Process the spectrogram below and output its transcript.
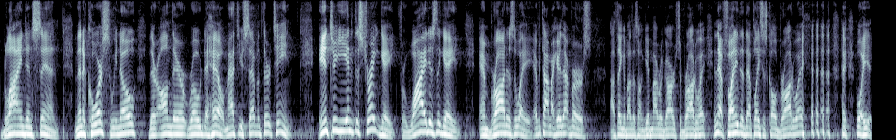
blind in sin. And then, of course, we know they're on their road to hell. Matthew 7 13. Enter ye into the strait gate, for wide is the gate, and broad is the way. Every time I hear that verse, I think about this on Give My Regards to Broadway. Isn't that funny that that place is called Broadway? Boy,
